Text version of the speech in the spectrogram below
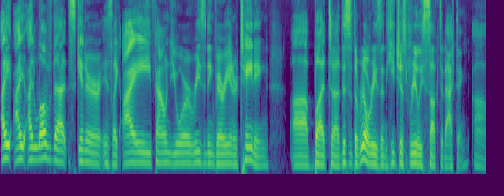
I, I I love that Skinner is like I found your reasoning very entertaining. Uh, but uh, this is the real reason he just really sucked at acting. Um,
